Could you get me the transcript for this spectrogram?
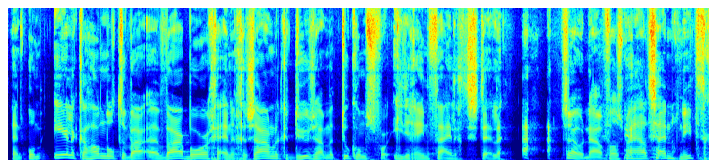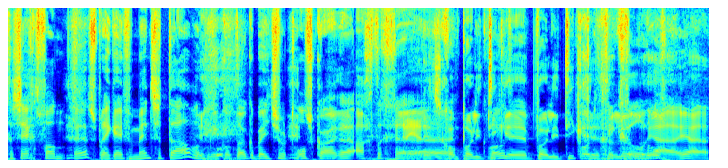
En om eerlijke handel te uh, waarborgen en een gezamenlijke duurzame toekomst voor iedereen veilig te stellen. Zo, nou, volgens mij had zij nog niet gezegd van eh, spreek even mensentaal, want hier komt ook een beetje een soort Oscar-achtig. ja, ja, dit is gewoon politieke, politiek, politiek gelul. Ja, ja.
